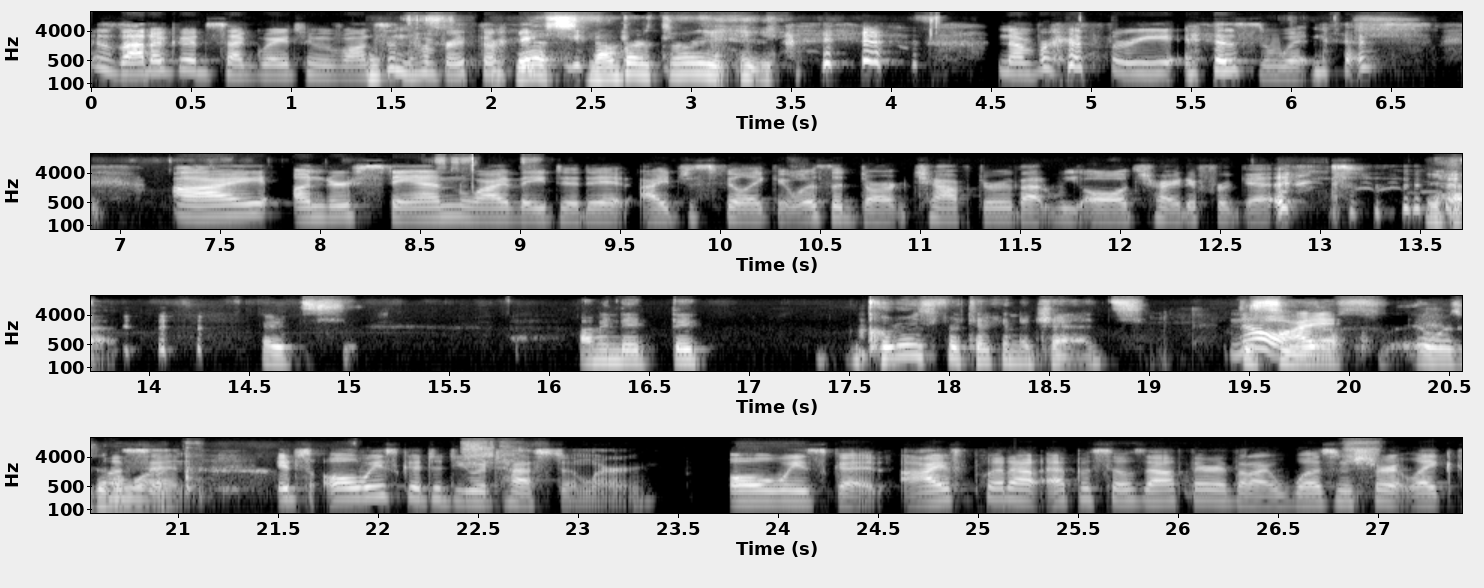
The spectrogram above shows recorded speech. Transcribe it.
Is that a good segue to move on to number three? Yes, number three. number three is Witness. I understand why they did it. I just feel like it was a dark chapter that we all try to forget. yeah. It's I mean they they kudos for taking a chance. No, I it was gonna listen, work. It's always good to do a test and learn always good. I've put out episodes out there that I wasn't sure, like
